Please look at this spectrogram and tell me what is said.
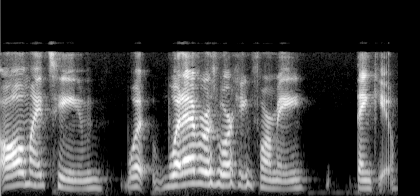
all my team, what whatever is working for me. Thank you.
